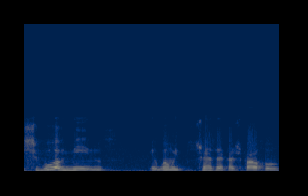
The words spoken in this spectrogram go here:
Shavua means when we translate Hakadosh Baruch Hu,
